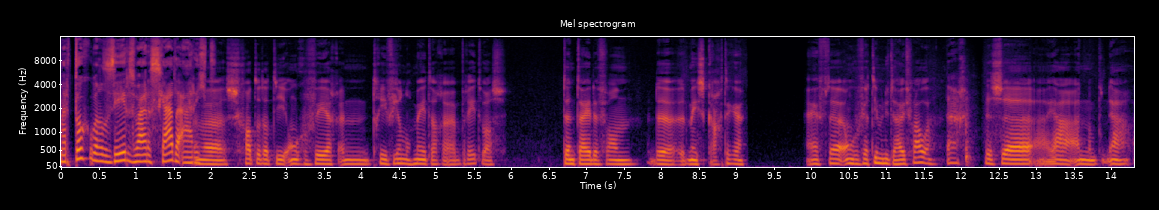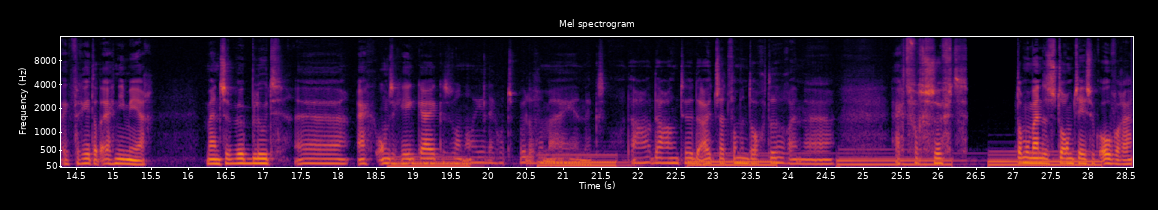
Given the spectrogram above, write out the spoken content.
maar toch wel zeer zware schade En aanricht. we schatten dat die ongeveer een 300, 400 meter eh, breed was. Ten tijde van de, het meest krachtige. Hij heeft eh, ongeveer 10 minuten huisvrouwen daar. Dus eh, eh, ja, en, ja, ik vergeet dat echt niet meer. Mensen bebloed, eh, echt om zich heen kijken. Zo van, oh hier liggen wat spullen van mij. En ik, zo, daar, daar hangt eh, de uitzet van mijn dochter. En eh, echt versuft. Op dat moment is de stormchase ook over, hè.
